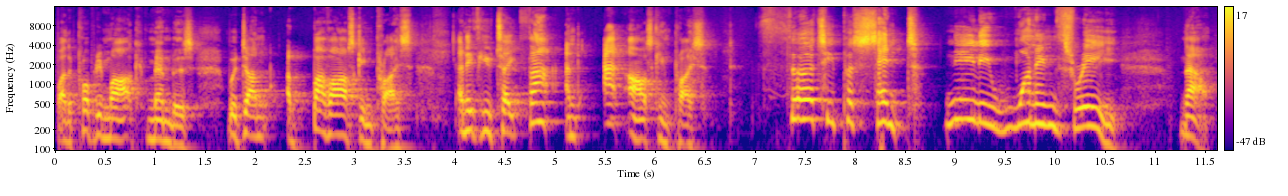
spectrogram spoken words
by the Property Mark members were done above asking price. And if you take that and at asking price, 30%, nearly one in three. Now,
